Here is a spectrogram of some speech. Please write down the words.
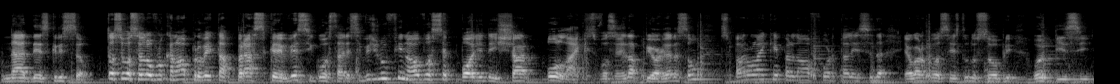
na descrição. Então se você é novo no canal, aproveita para se inscrever se gostar desse vídeo. No final você pode deixar o like. Se você é da pior geração, dispara o like aí para dar uma fortalecida. E agora com vocês tudo sobre One Piece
